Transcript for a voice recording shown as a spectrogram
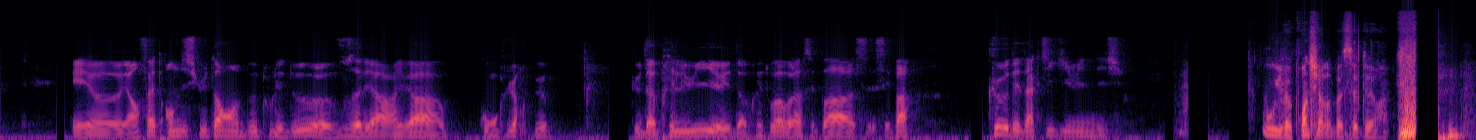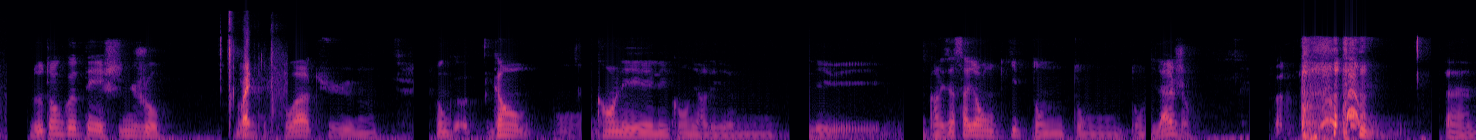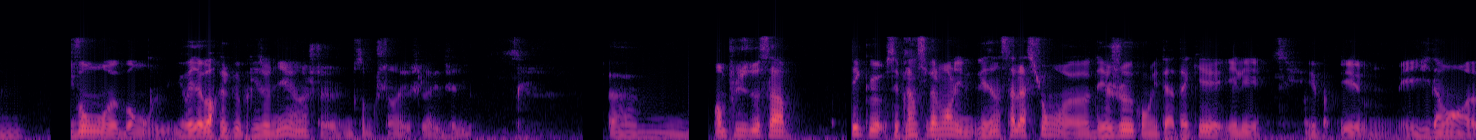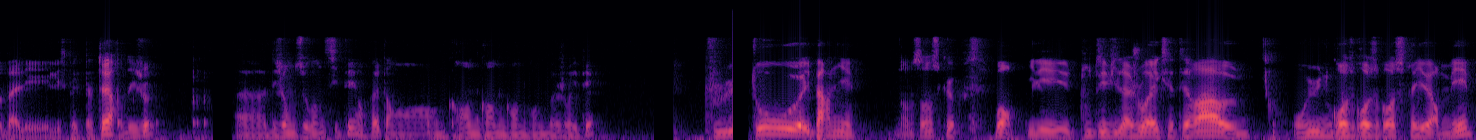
et, euh, et en fait, en discutant un peu tous les deux, euh, vous allez arriver à conclure que, que d'après lui et d'après toi, voilà, c'est pas, c'est pas que des tactiques Invindi. Ouh, il va prendre cher l'ambassadeur. De ton côté, Shinjo, Ouais. donc, toi, tu, donc quand, quand les, les, comment dire, les, les, quand les assaillants quittent ton, village, euh, ils vont, euh, bon, il va y avoir quelques prisonniers, hein, je me semble que je, l'avais déjà dit. Euh, en plus de ça, c'est principalement les, installations des jeux qui ont été attaqués et les évidemment bah, les, spectateurs des jeux, des gens de seconde cité en fait, en, en grande grande grande grande majorité, plutôt épargnés dans le sens que bon, il est tous les villageois etc euh, ont eu une grosse grosse grosse frayeur, mais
